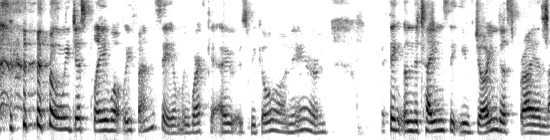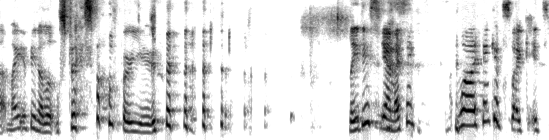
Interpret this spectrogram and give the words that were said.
we just play what we fancy and we work it out as we go on air. And I think in the times that you've joined us, Brian, that might have been a little stressful for you. Ladies? Yeah, and I think well, I think it's like it's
